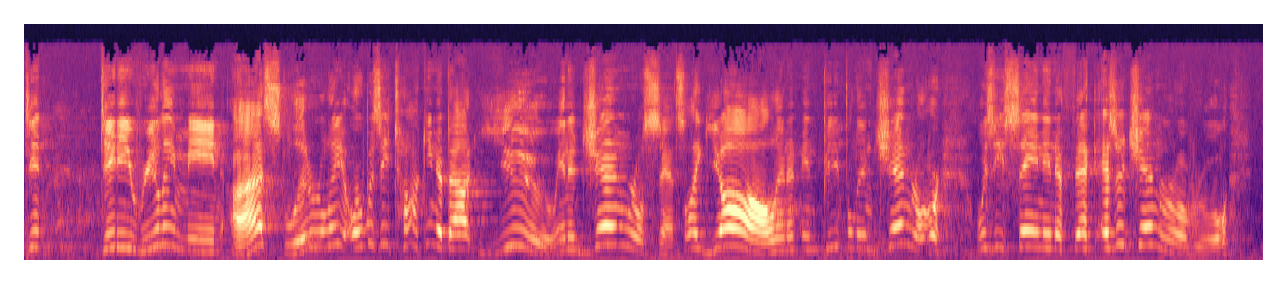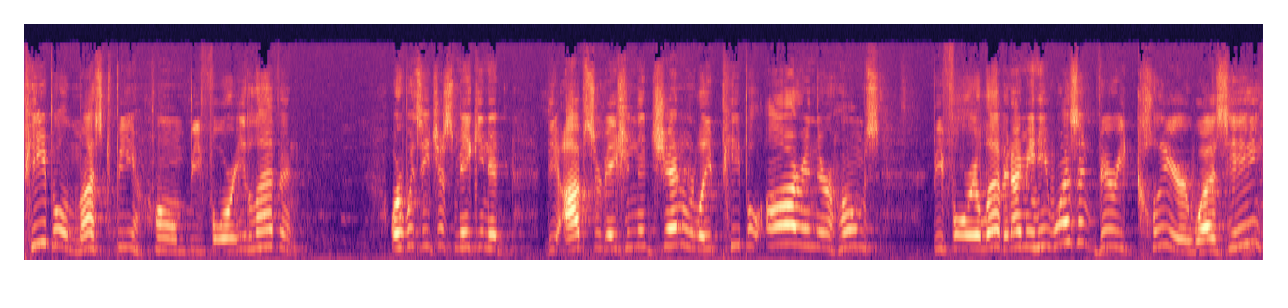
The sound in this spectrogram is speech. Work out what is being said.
did did he really mean us, literally, or was he talking about you in a general sense, like y'all and, and people in general? Or was he saying, in effect, as a general rule, people must be home before 11? Or was he just making a, the observation that generally people are in their homes before 11? I mean, he wasn't very clear, was he?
